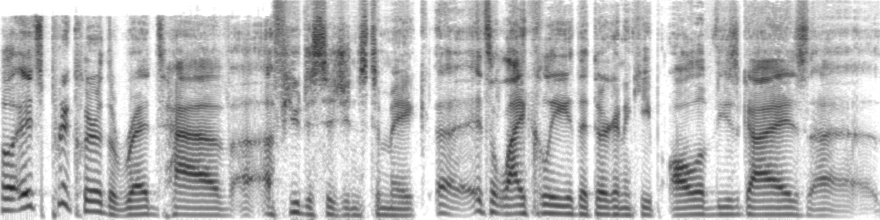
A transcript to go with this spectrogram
Well, it's pretty clear the Reds have a, a few decisions to make. Uh, it's likely that they're going to keep all of these guys. Uh,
